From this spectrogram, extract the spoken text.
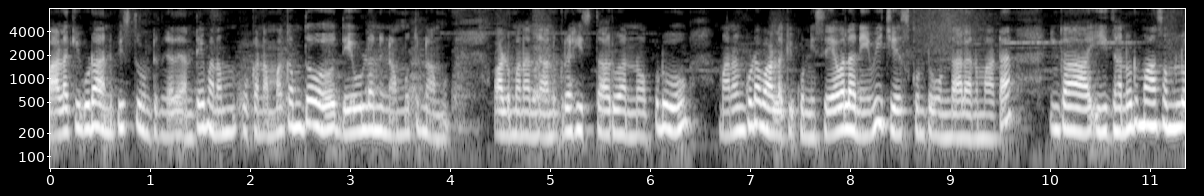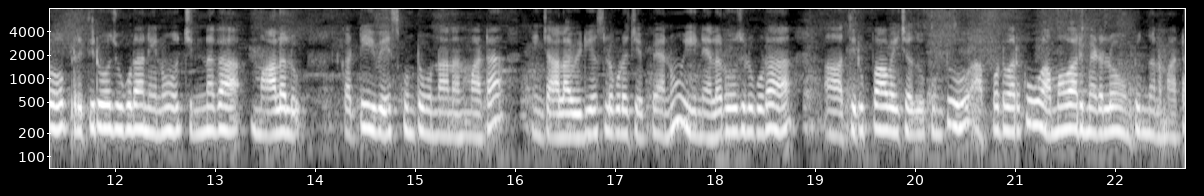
వాళ్ళకి కూడా అనిపిస్తూ ఉంటుంది కదా. అంటే మనం ఒక నమ్మకంతో దేవుళ్ళని నమ్ముతున్నాము. వాళ్ళు మనల్ని అనుగ్రహిస్తారు అన్నప్పుడు మనం కూడా వాళ్ళకి కొన్ని సేవలు అనేవి చేసుకుంటూ ఉండాలన్నమాట. ఇంకా ఈ ధనుర్మాసంలో ప్రతిరోజు కూడా నేను చిన్నగా మాలలు కట్టి వేసుకుంటూ ఉన్నానన్నమాట. నేను చాలా వీడియోస్లో కూడా చెప్పాను. ఈ నెల రోజులు కూడా తిరుప్పావై చదువుకుంటూ అప్పటి వరకు అమ్మవారి మెడలో ఉంటుందన్నమాట.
